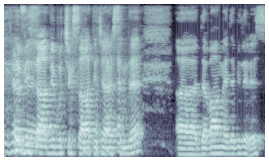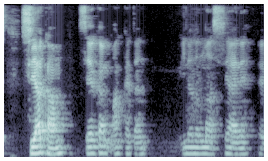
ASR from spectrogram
bir saat, bir buçuk saat içerisinde e, devam edebiliriz. Siakam Siakam hakikaten inanılmaz. Yani e,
